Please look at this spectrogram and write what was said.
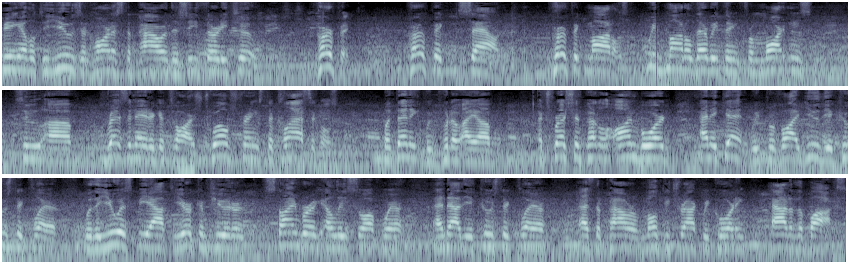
being able to use and harness the power of the Z32. Perfect, perfect sound, perfect models. We've modeled everything from Martins to uh, resonator guitars, 12 strings to classicals. But then we put a, a, a, expression pedal on board, and again, we provide you, the acoustic player, with a USB out to your computer, Steinberg LE software, and now the acoustic player has the power of multi-track recording out of the box.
